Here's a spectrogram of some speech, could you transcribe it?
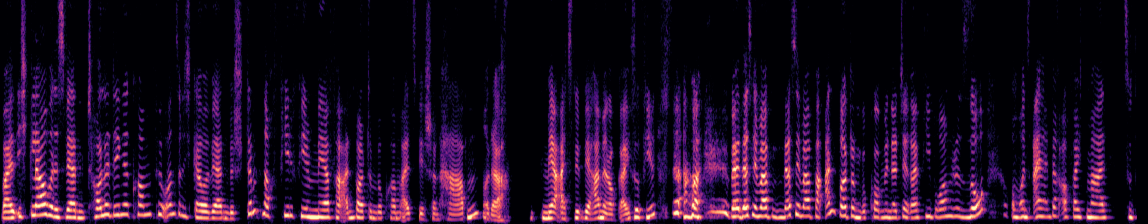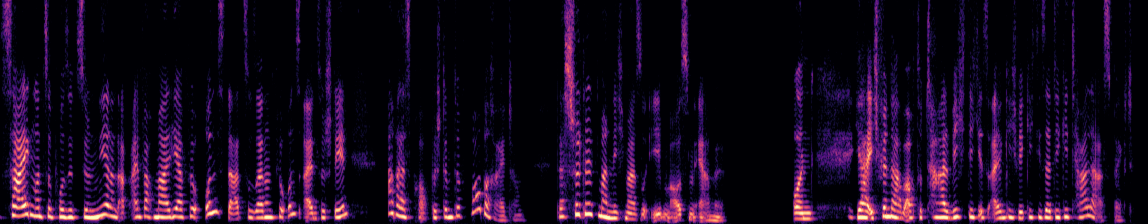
Weil ich glaube, es werden tolle Dinge kommen für uns und ich glaube, wir werden bestimmt noch viel, viel mehr Verantwortung bekommen, als wir schon haben. Oder mehr als wir, wir haben ja noch gar nicht so viel. Aber dass wir mal, dass wir mal Verantwortung bekommen in der Therapiebranche so, um uns einfach auch vielleicht mal zu zeigen und zu positionieren und auch einfach mal ja für uns da zu sein und für uns einzustehen. Aber das braucht bestimmte Vorbereitung. Das schüttelt man nicht mal so eben aus dem Ärmel. Und ja, ich finde aber auch total wichtig ist eigentlich wirklich dieser digitale Aspekt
